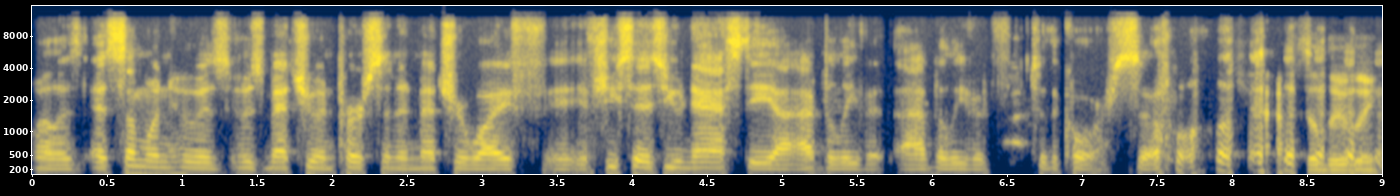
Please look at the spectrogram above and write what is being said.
Well as, as someone who is who's met you in person and met your wife if she says you nasty i, I believe it. I believe it to the core so. Absolutely.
